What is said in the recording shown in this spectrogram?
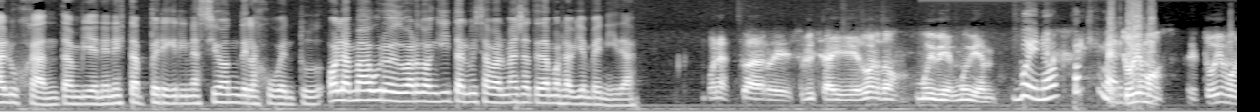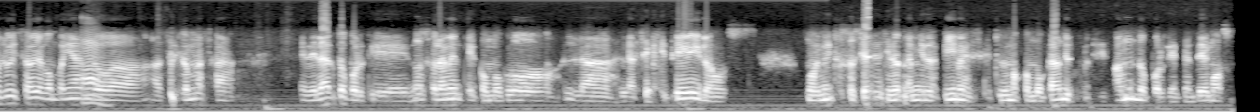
a Luján también en esta peregrinación de la juventud. Hola Mauro, Eduardo Anguita, Luisa Balmaya, te damos la bienvenida. Buenas tardes, Luisa y Eduardo. Muy bien, muy bien. Bueno, ¿por qué marchan? Estuvimos, estuvimos Luisa hoy acompañando ah. a, Sergio Massa en el acto porque no solamente convocó la, la CGT y los movimientos sociales, sino también las pymes estuvimos convocando y participando porque entendemos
